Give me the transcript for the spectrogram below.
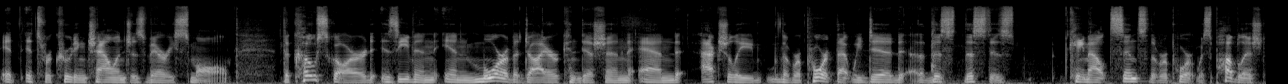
it, its recruiting challenge is very small. The Coast Guard is even in more of a dire condition, and actually, the report that we did uh, this this is came out since the report was published.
